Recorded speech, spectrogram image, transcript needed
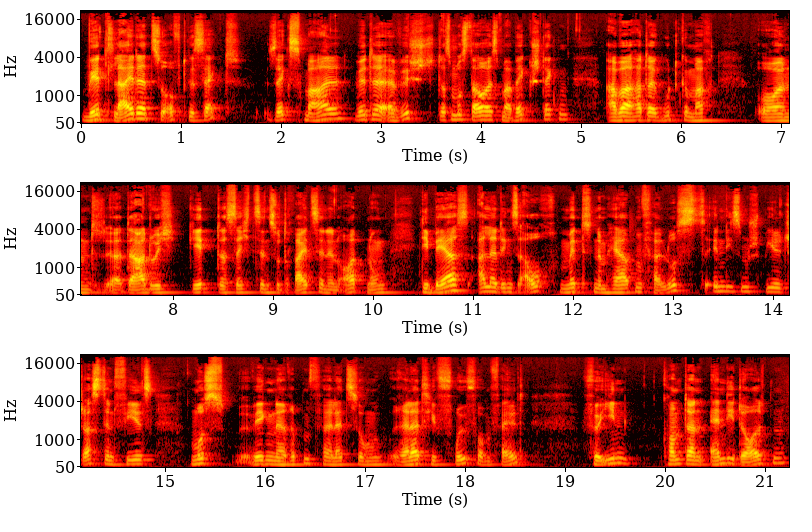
Wird leider zu oft gesackt. Sechsmal wird er erwischt. Das musste auch erstmal wegstecken, aber hat er gut gemacht. Und äh, dadurch geht das 16 zu 13 in Ordnung. Die Bears allerdings auch mit einem herben Verlust in diesem Spiel. Justin Fields muss wegen einer Rippenverletzung relativ früh vom Feld. Für ihn kommt dann Andy Dalton.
